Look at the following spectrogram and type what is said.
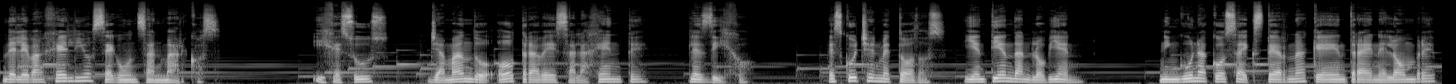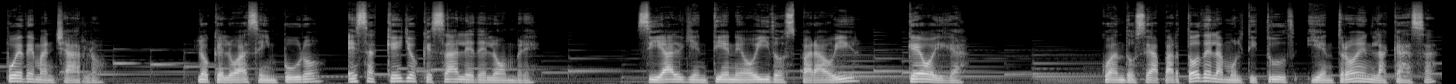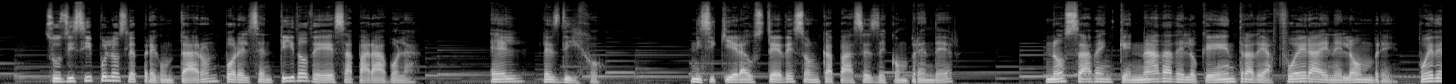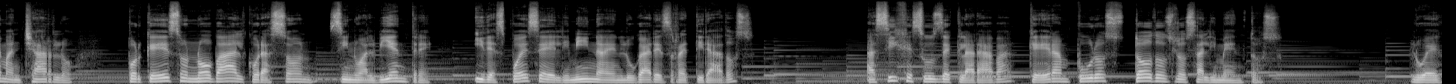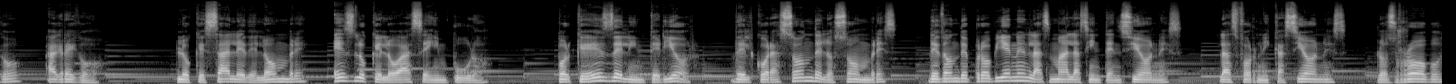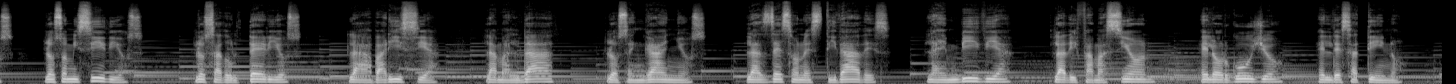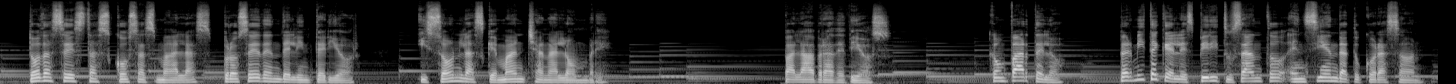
Del Evangelio según San Marcos. Y Jesús, llamando otra vez a la gente, les dijo, Escúchenme todos y entiéndanlo bien. Ninguna cosa externa que entra en el hombre puede mancharlo. Lo que lo hace impuro es aquello que sale del hombre. Si alguien tiene oídos para oír, que oiga. Cuando se apartó de la multitud y entró en la casa, sus discípulos le preguntaron por el sentido de esa parábola. Él les dijo, ¿Ni siquiera ustedes son capaces de comprender? ¿No saben que nada de lo que entra de afuera en el hombre puede mancharlo, porque eso no va al corazón, sino al vientre, y después se elimina en lugares retirados? Así Jesús declaraba que eran puros todos los alimentos. Luego agregó, lo que sale del hombre es lo que lo hace impuro, porque es del interior, del corazón de los hombres, de donde provienen las malas intenciones, las fornicaciones, los robos, los homicidios, los adulterios, la avaricia, la maldad, los engaños, las deshonestidades, la envidia, la difamación, el orgullo, el desatino. Todas estas cosas malas proceden del interior y son las que manchan al hombre. Palabra de Dios. Compártelo. Permite que el Espíritu Santo encienda tu corazón.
